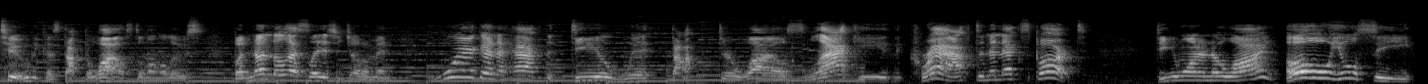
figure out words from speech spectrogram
two because Dr. Weil's still on the loose. But nonetheless, ladies and gentlemen, we're gonna have to deal with Dr. Weil's lackey, the craft, in the next part. Do you want to know why? Oh, you'll see.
